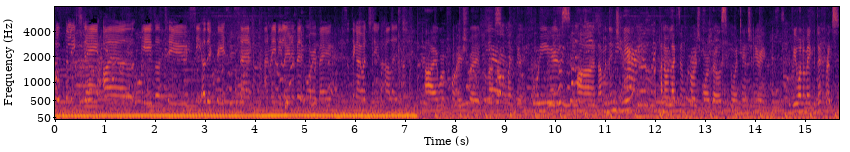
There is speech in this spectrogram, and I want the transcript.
Hopefully today I'll be able to see other careers in STEM and maybe learn a bit more I work for Irish Rail for the last nearly four years and I'm an engineer and I would like to encourage more girls to go into engineering. If you want to make a difference,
